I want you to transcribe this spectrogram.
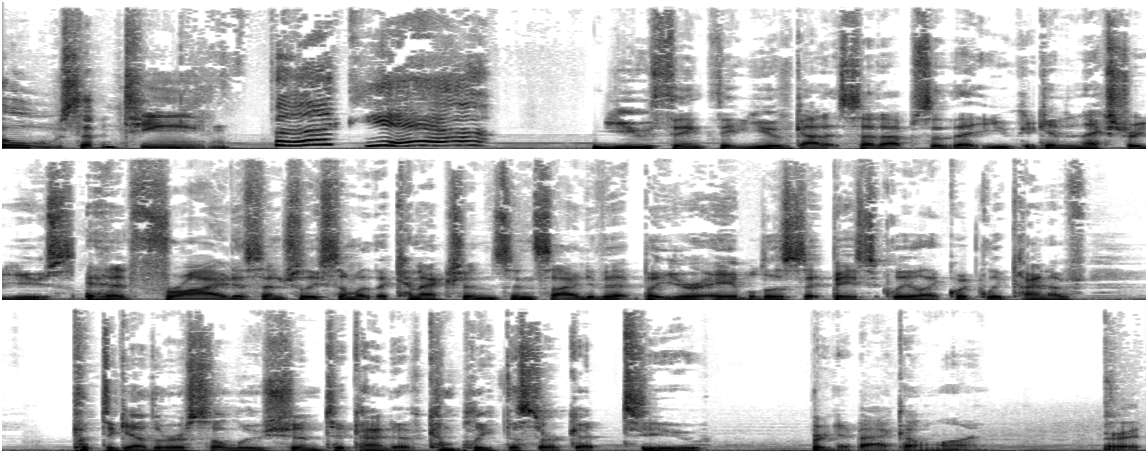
Ooh, 17. Fuck yeah. You think that you've got it set up so that you could get an extra use. It had fried essentially some of the connections inside of it, but you're able to basically like quickly kind of put together a solution to kind of complete the circuit to bring it back online. All right.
